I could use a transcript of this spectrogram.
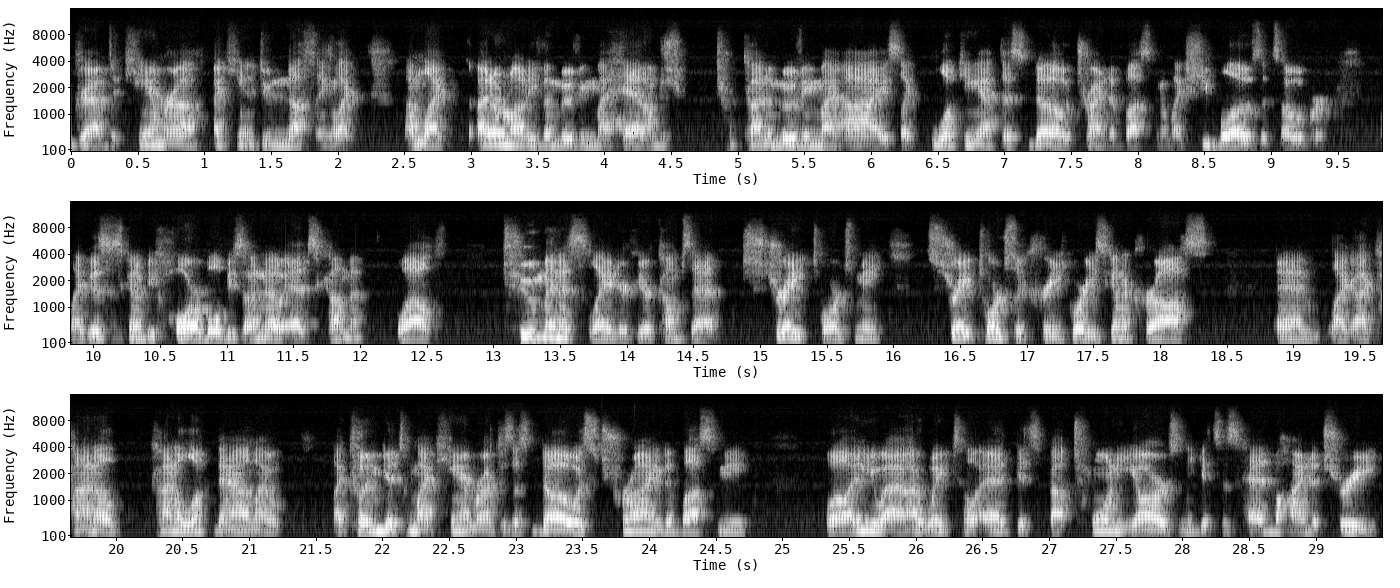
grab the camera. I can't do nothing. Like I'm like I'm not even moving my head. I'm just kind of moving my eyes, like looking at this doe trying to bust me. I'm like she blows, it's over. Like this is going to be horrible because I know Ed's coming. Well, two minutes later, here comes Ed straight towards me, straight towards the creek where he's going to cross. And like I kind of kind of looked down. I I couldn't get to my camera because this doe was trying to bust me. Well, anyway, I wait till Ed gets about 20 yards and he gets his head behind a tree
